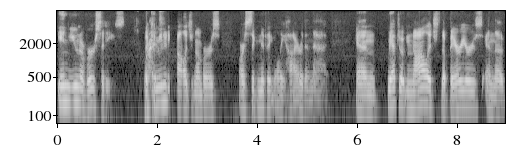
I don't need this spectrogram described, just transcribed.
in universities. The right. community college numbers are significantly higher than that. And we have to acknowledge the barriers and the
